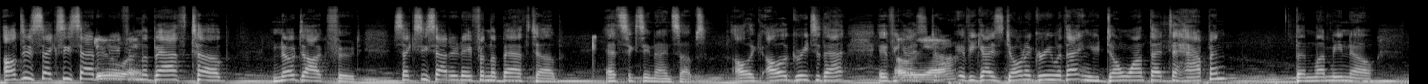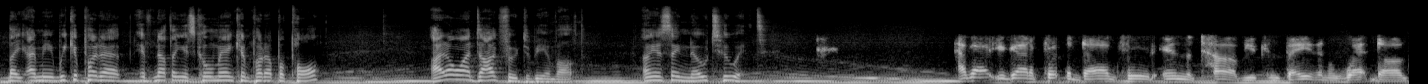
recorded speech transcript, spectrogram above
I'll do sexy Saturday Do from the bathtub. No dog food. Sexy Saturday from the bathtub. at 69 subs. I'll I'll agree to that. If you Oh, guys yeah? don't if you guys don't agree with that and you don't want that to happen, then let me know. Like I mean, we could put a if nothing is cool, man can put up a poll. I don't want dog food to be involved. I'm gonna say no to it. How about you got to put the dog food in the tub? You can bathe in wet dog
